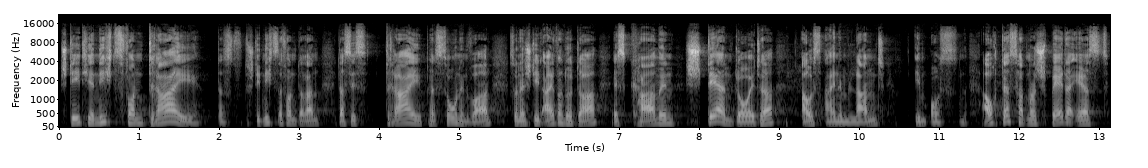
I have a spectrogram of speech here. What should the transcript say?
steht hier nichts von drei, das steht nichts davon daran, dass es drei Personen waren, sondern es steht einfach nur da, es kamen Sterndeuter aus einem Land im Osten. Auch das hat man später erst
